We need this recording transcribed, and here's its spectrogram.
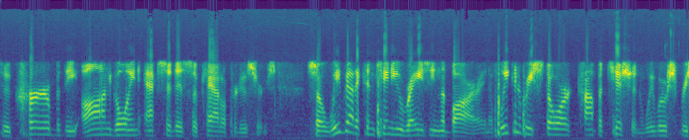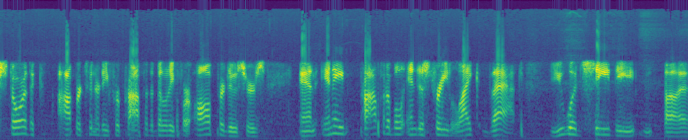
to curb the ongoing exodus of cattle producers. So we've got to continue raising the bar. And if we can restore competition, we will restore the opportunity for profitability for all producers. And in a profitable industry like that, you would see the uh,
